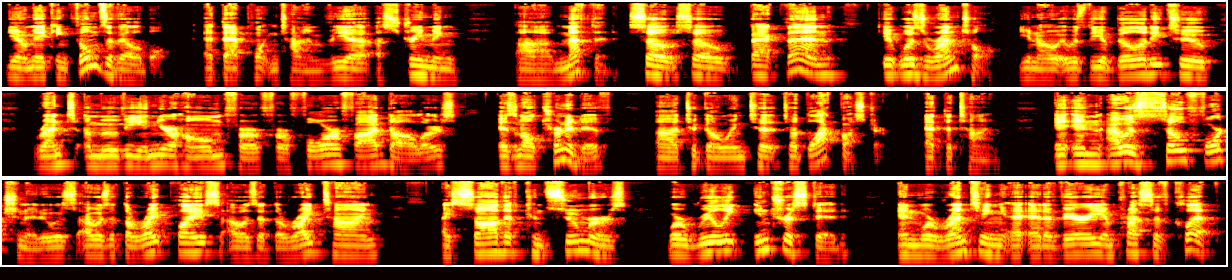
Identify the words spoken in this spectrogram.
you know making films available at that point in time via a streaming uh, method. So so back then it was rental. You know, it was the ability to rent a movie in your home for for four or five dollars as an alternative uh, to going to to Blockbuster at the time. And, and I was so fortunate. It was I was at the right place. I was at the right time. I saw that consumers were really interested and were renting at, at a very impressive clip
